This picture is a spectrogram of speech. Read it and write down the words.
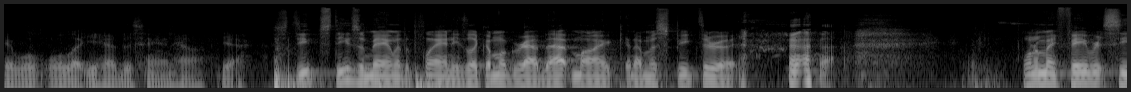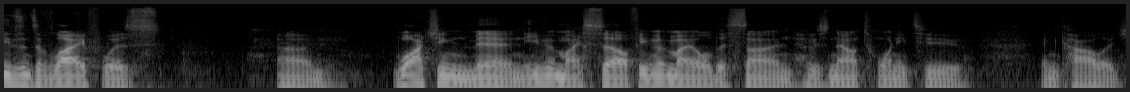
Yeah, we'll, we'll let you have this handheld. Yeah. Steve, Steve's a man with a plan. He's like, I'm going to grab that mic and I'm going to speak through it. One of my favorite seasons of life was um, watching men, even myself, even my oldest son, who's now 22 in college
